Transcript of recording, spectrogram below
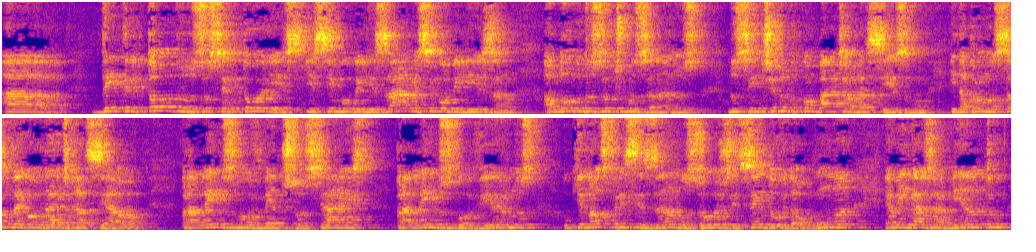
ah, dentre todos os setores que se mobilizaram e se mobilizam ao longo dos últimos anos, no sentido do combate ao racismo e da promoção da igualdade racial, para além dos movimentos sociais, para além dos governos, o que nós precisamos hoje, sem dúvida alguma, é o engajamento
